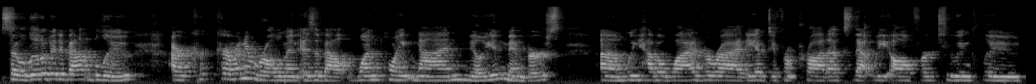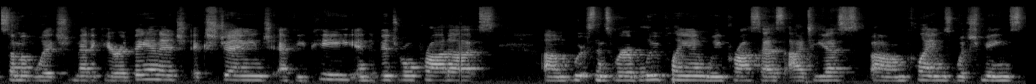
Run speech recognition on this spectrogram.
So a little bit about Blue. Our current enrollment is about 1.9 million members. Um, we have a wide variety of different products that we offer to include some of which Medicare Advantage, Exchange, FEP, individual products. Um, we're, since we're a Blue plan, we process ITS um, claims, which means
